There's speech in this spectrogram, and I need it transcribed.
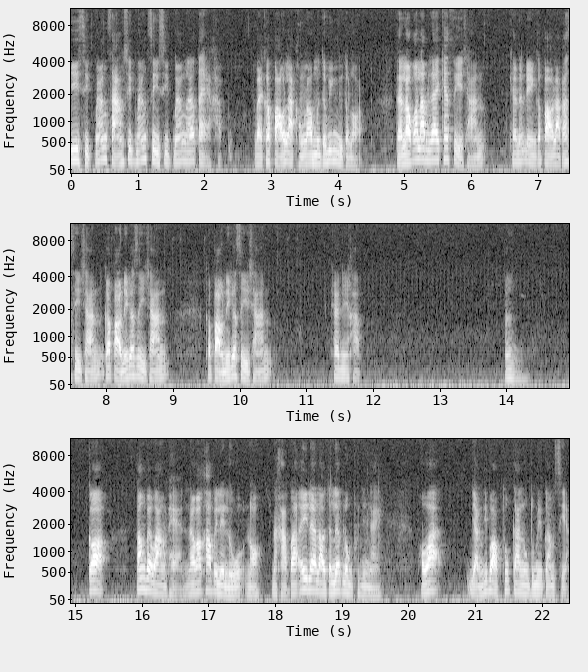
ยี่สิบมั้งสามสิบมั้งสี่สิบมั้งแล้วแต่ครับแต่กระเป๋าหลักของเรามันจะวิ่งอยู่ตลอด แต่เราก็รับได้แค่สี่ชั้น แค่นั้นเองกระเป๋าหลักก็สี่ชั้น กระเป๋านี้ก็สี่ชั้น กระเป๋านี้ก็สี่ชั้น แค่นี้ครับอืมก็ต้องไปวางแผนแล้วก็เข้าไปเรียนรู้เนาะนะครับว่าเอ้ยแล้วเราจะเลือกลงทุนยังไง เพราะว่า อย่างที่บอกทุกการลงทุนมีความเสี่ยง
